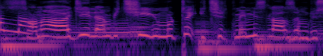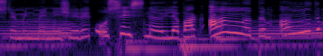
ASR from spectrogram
eyvallah. Sana acilen bir çiğ yumurta içirtmemiz lazım Rüstem'in menajeri. O ses ne öyle bak anladım anladım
